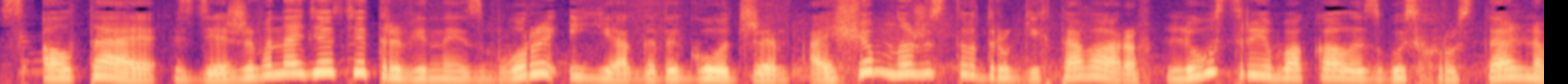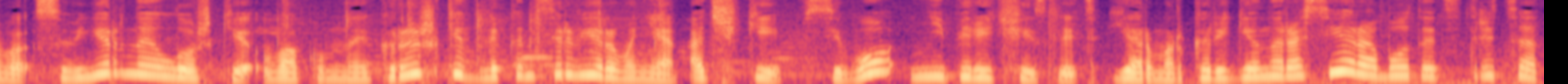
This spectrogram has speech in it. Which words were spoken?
с Алтая. Здесь же вы найдете травяные сборы и ягоды годжи, а еще множество других товаров. Люстры и бокалы из гусь хрустального, сувенирные ложки, вакуумные крышки для консервирования, очки. Всего не перечислить. Ярмарка региона России работает с 30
